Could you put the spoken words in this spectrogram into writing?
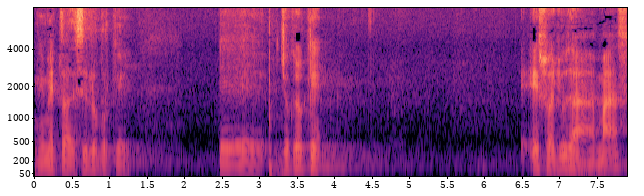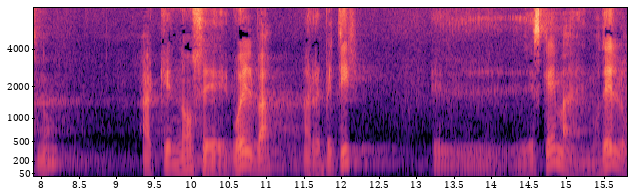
me meto a decirlo porque eh, yo creo que eso ayuda más ¿no? a que no se vuelva a repetir el esquema, el modelo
